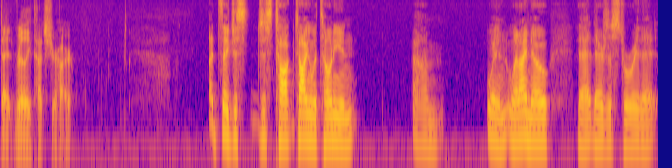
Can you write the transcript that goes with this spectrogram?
that really touched your heart. I'd say just just talk talking with Tony and um, when when I know that there's a story that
